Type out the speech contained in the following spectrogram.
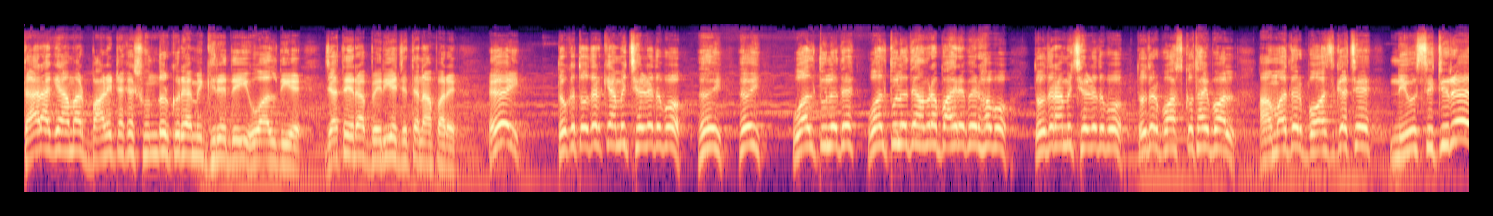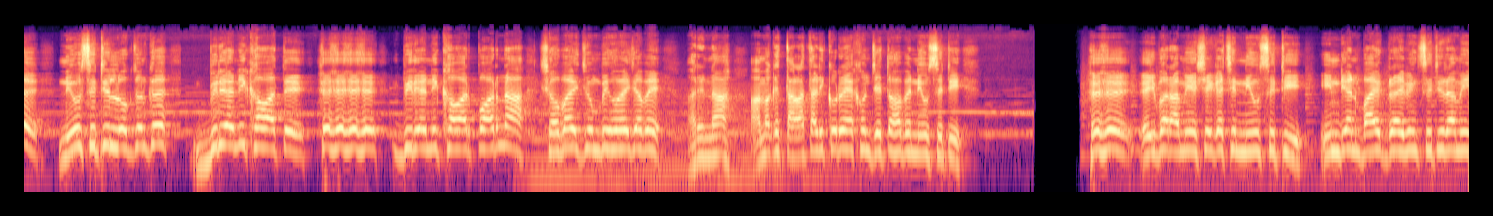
তার আগে আমার বাড়িটাকে সুন্দর করে আমি ঘিরে দিই ওয়াল দিয়ে, যাতে এরা বেরিয়ে যেতে না পারে। এই তোকে তোদেরকে আমি ছেড়ে দেবো। এই এই, ওয়াল তুলে দে, ওয়াল তুলে দে, আমরা বাইরে বের হব। তোদের আমি ছেড়ে দেবো। তোদের বস কোথায় বল? আমাদের বস গেছে নিউ সিটি রে। নিউ সিটির লোকজনকে বিরিয়ানি খাওয়াতে। হে হে হে বিরিয়ানি খাওয়ার পর না সবাই জুম্বি হয়ে যাবে। আরে না, আমাকে তাড়াতাড়ি করে এখন যেতে হবে নিউ সিটি হে হে, এইবার আমি এসে গেছি new city, Indian bike driving সিটির আমি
